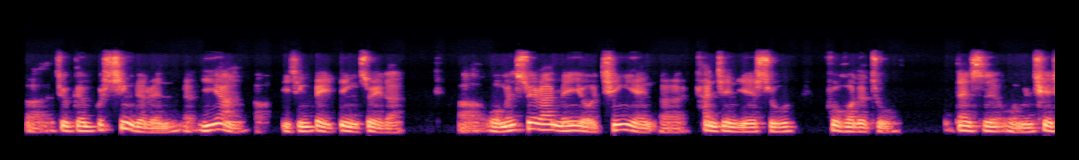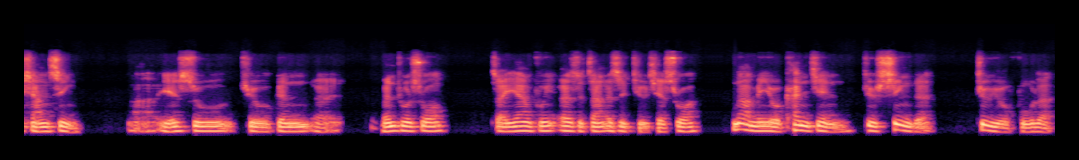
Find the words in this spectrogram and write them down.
呃，就跟不信的人一样啊，已经被定罪了。啊，我们虽然没有亲眼呃看见耶稣复活的主，但是我们却相信啊，耶稣就跟呃。门徒说，在约翰福音二十章二十九节说：“那没有看见就信的，就有福了。”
